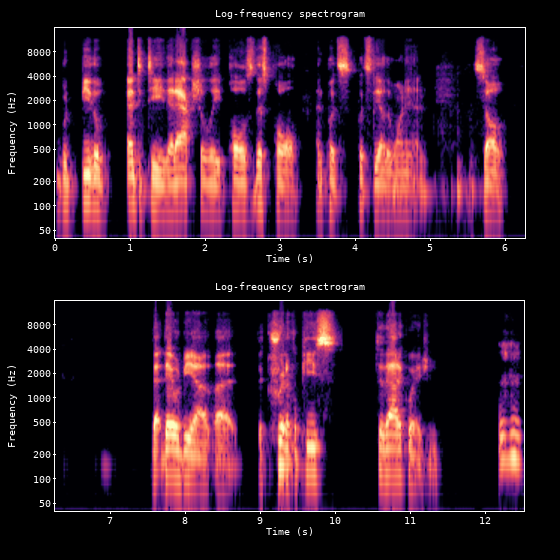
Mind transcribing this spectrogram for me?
would be the entity that actually pulls this pole and puts puts the other one in. So that they would be a, a, a critical piece to that equation. Mhm.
